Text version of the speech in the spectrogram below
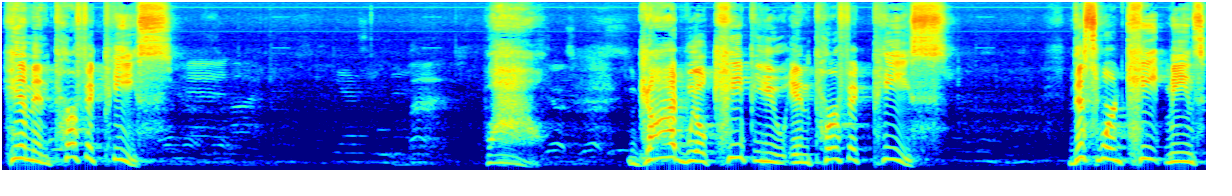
him in perfect peace. Wow. God will keep you in perfect peace. This word keep means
